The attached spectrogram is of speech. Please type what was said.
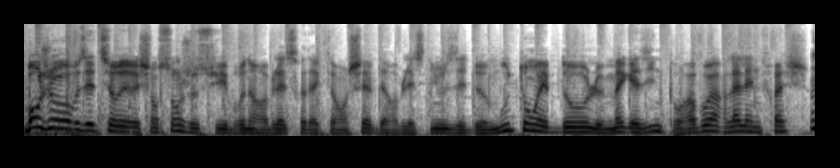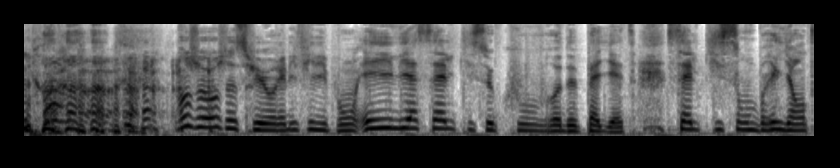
Bonjour, vous êtes sur Rire et Chanson, je suis Bruno Robles, rédacteur en chef des Robles News et de Mouton Hebdo, le magazine pour avoir la laine fraîche. Bonjour, je suis Aurélie Philippon et il y a celles qui se couvrent de paillettes, celles qui sont brillantes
